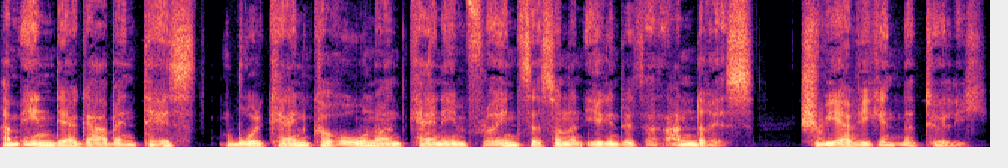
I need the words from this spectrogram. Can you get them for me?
Am Ende ergab ein Test wohl kein Corona und keine Influenza, sondern irgendetwas anderes. Schwerwiegend natürlich.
